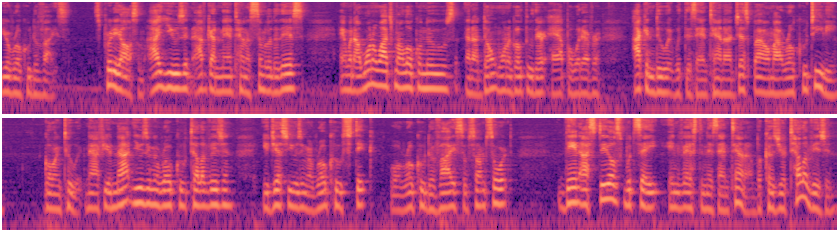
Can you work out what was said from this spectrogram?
your Roku device. It's pretty awesome. I use it. I've got an antenna similar to this. And when I want to watch my local news and I don't want to go through their app or whatever, I can do it with this antenna just by on my Roku TV going to it. Now, if you're not using a Roku television, you're just using a Roku stick or Roku device of some sort, then I still would say invest in this antenna because your television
